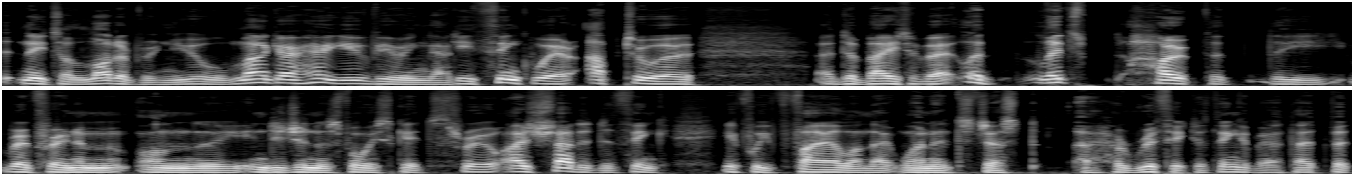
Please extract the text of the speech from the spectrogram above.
It needs a lot of renewal. Margo, how are you viewing that? Do you think we're up to a a debate about. Let, us hope that the referendum on the Indigenous voice gets through. I shudder to think if we fail on that one, it's just uh, horrific to think about that. But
